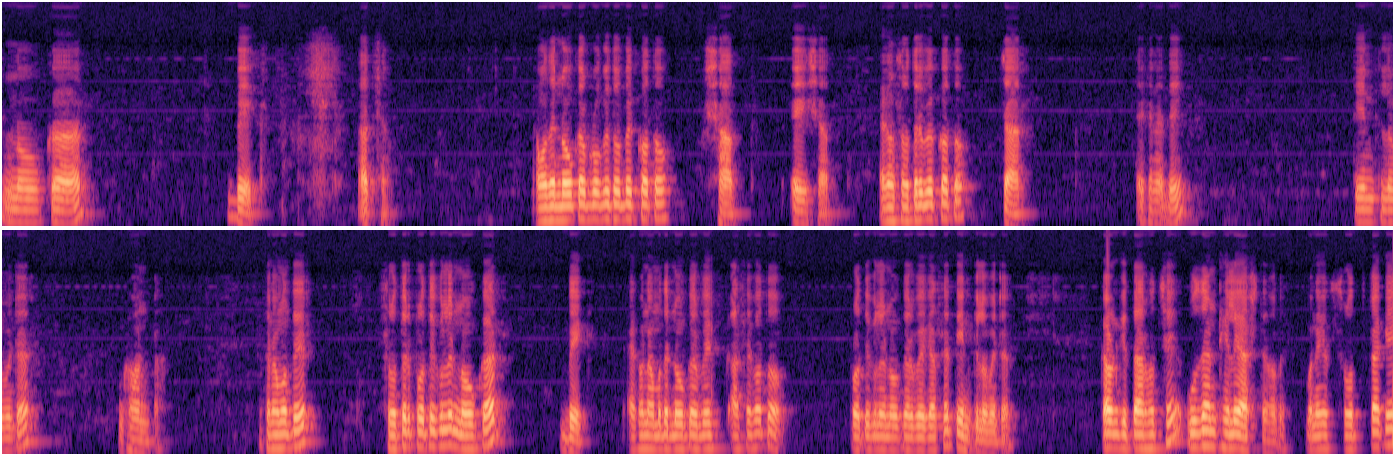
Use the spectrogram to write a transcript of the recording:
নৌকার বেগ। আচ্ছা আমাদের নৌকার প্রকৃত বেগ কত? সাত। এই সাত। এখন স্রোতের বেগ কত? চার। এখানে দেই তিন কিলোমিটার ঘণ্টা। এখন আমাদের স্রোতের প্রতিকূলে নৌকার বেগ। এখন আমাদের নৌকার বেগ আছে কত? প্রতিকূলে নৌকার বেগ আছে তিন কিলোমিটার। কারণ কি তার হচ্ছে উজান ঠেলে আসতে হবে। মানে স্রোতটাকে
